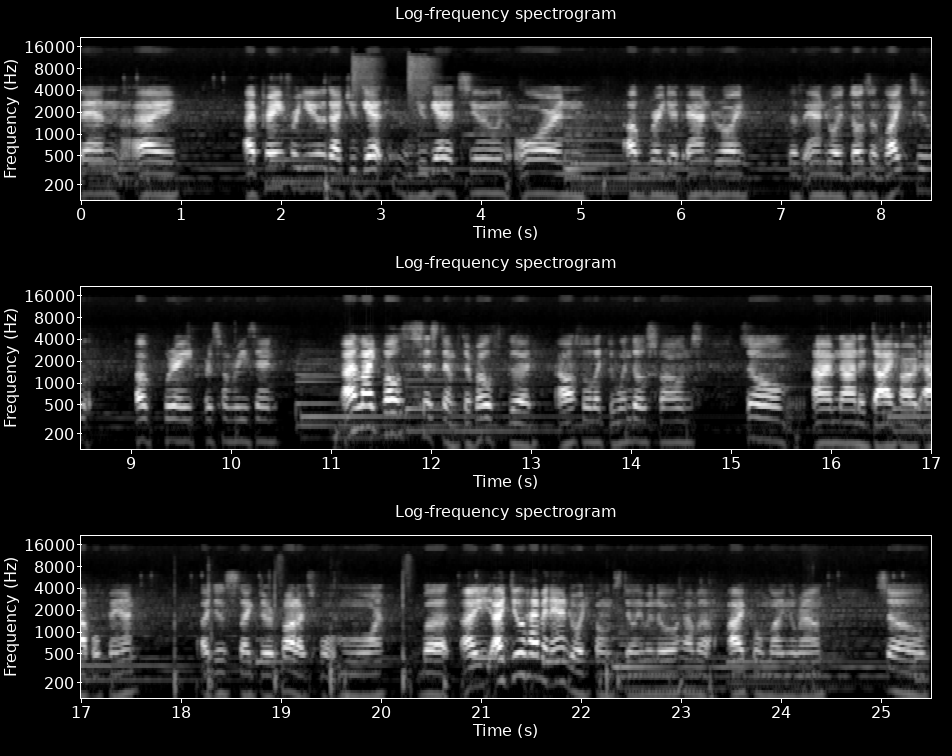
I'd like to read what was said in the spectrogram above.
then I I pray for you that you get you get it soon or an upgraded Android, because Android doesn't like to upgrade for some reason. I like both systems; they're both good. I also like the Windows phones, so I'm not a die-hard Apple fan. I just like their products more. But I, I do have an Android phone still, even though I have an iPhone lying around. So,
